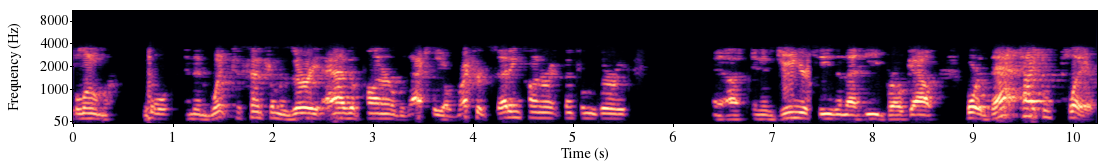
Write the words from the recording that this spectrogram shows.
bloomer. And then went to Central Missouri as a punter, was actually a record-setting punter at Central Missouri. Uh, in his junior season that he broke out for that type of player,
